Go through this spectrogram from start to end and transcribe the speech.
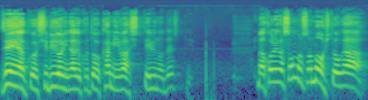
善悪を知るようになることを神は知っているのです」っていう、まあ、これがそもそも人が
